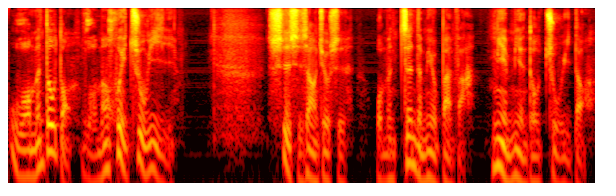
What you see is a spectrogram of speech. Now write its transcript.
我们都懂，我们会注意。事实上，就是我们真的没有办法面面都注意到。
